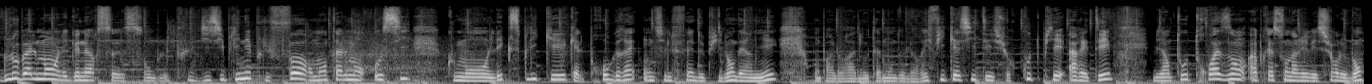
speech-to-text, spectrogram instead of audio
Globalement, les Gunners semblent plus disciplinés, plus forts mentalement aussi. Comment l'expliquer? Quels progrès ont-ils fait depuis l'an dernier. On parlera notamment de leur efficacité sur coup de pied arrêté. Bientôt trois ans après son arrivée sur le banc,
